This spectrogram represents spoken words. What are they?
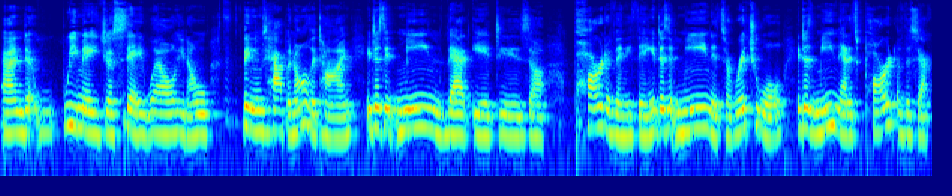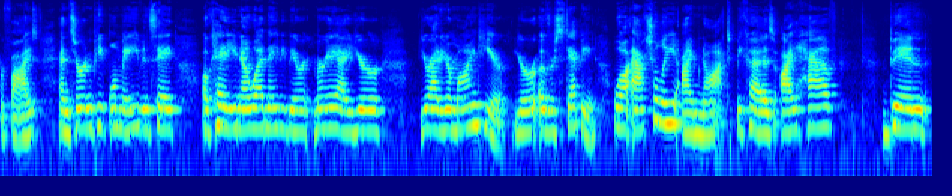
And we may just say, well, you know, things happen all the time. It doesn't mean that it is a part of anything. It doesn't mean it's a ritual. It doesn't mean that it's part of the sacrifice. And certain people may even say, okay, you know what, maybe Maria, you're you're out of your mind here. You're overstepping. Well, actually, I'm not because I have been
